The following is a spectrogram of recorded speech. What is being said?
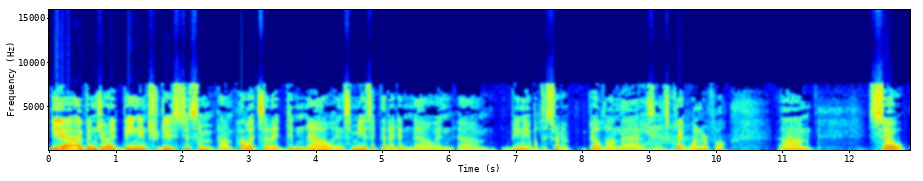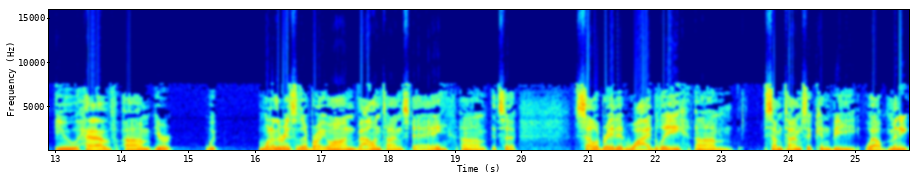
Yeah, I've enjoyed being introduced to some um, poets that I didn't know and some music that I didn't know, and um, being able to sort of build on that. Yeah. It's, it's quite wonderful. Um, so you have um, your we, one of the reasons I brought you on Valentine's Day. Um, it's a celebrated widely. Um, sometimes it can be well many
